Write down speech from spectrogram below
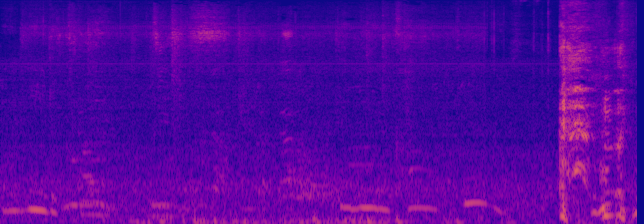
You need to call it, please. You need to call it, please.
